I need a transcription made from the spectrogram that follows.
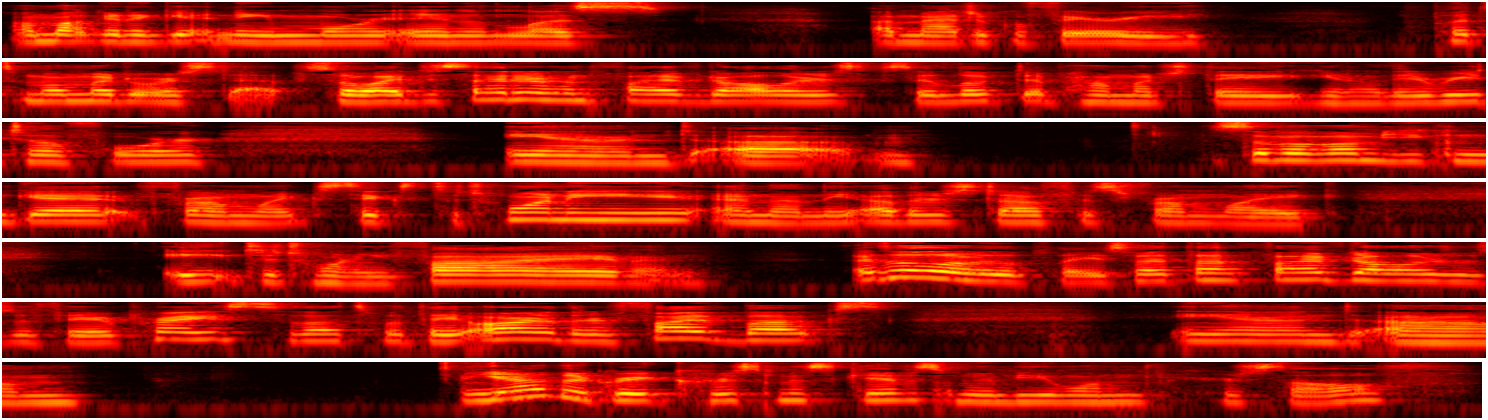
I'm not going to get any more in unless a magical fairy puts them on my doorstep. So I decided on $5 because I looked up how much they, you know, they retail for, and um, some of them you can get from like 6 to 20, and then the other stuff is from like 8 to 25, and it's all over the place. So I thought $5 was a fair price. So that's what they are. They're five bucks. And um, yeah, they're great Christmas gifts. Maybe one for yourself.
